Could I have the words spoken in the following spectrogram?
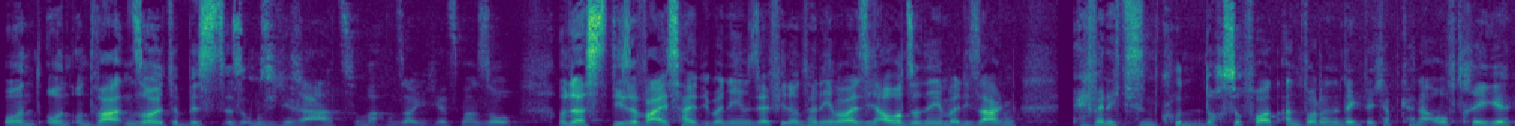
und, und, und warten sollte, bis es um sich rar zu machen, sage ich jetzt mal so. Und dass diese Weisheit übernehmen sehr viele Unternehmer bei sich auch Unternehmen, weil die sagen, ey, wenn ich diesem Kunden doch sofort antworte, dann denkt er, ich habe keine Aufträge,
